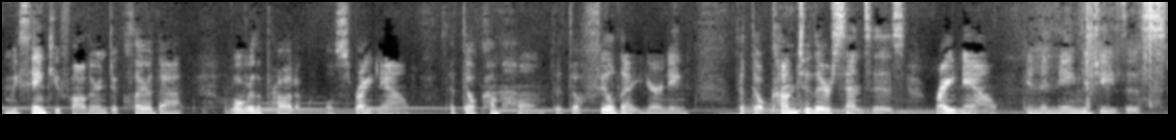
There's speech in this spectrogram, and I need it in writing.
And we thank you, Father, and declare that over the prodigals right now that they'll come home, that they'll feel that yearning, that they'll come to their senses right now in the name of Jesus.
